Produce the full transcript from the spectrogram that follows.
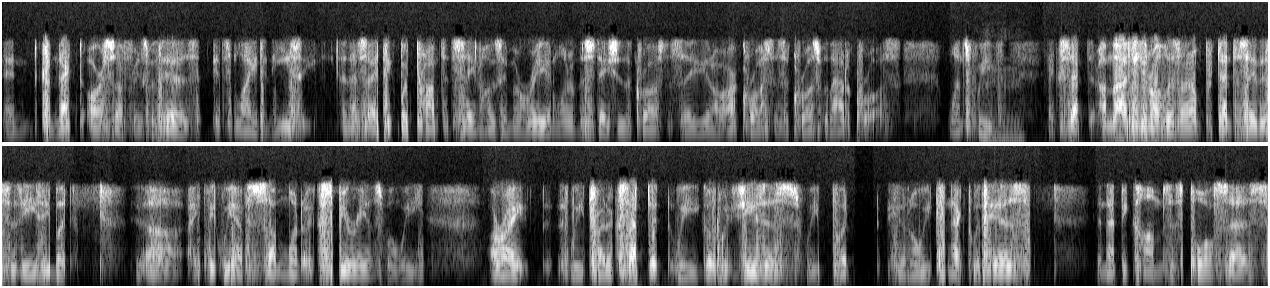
and connect our sufferings with his, it's light and easy. And that's, I think, what prompted St. Josemaria in one of the stations of the cross to say, you know, our cross is a cross without a cross once we've mm-hmm. Accepted. I'm not, you know, listen, I don't pretend to say this is easy, but uh, I think we have somewhat experience when we, all right, we try to accept it, we go to Jesus, we put, you know, we connect with His, and that becomes, as Paul says,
